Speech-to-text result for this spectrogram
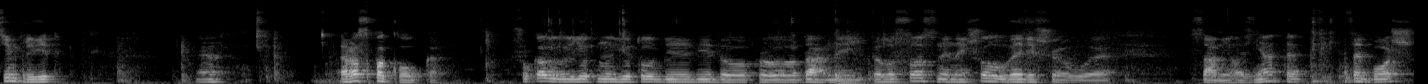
Всім привіт. Е, Розпаковка. Шукав в на Ютубі відео про даний пилосос, не знайшов, вирішив е, сам його зняти. Це Bosch.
